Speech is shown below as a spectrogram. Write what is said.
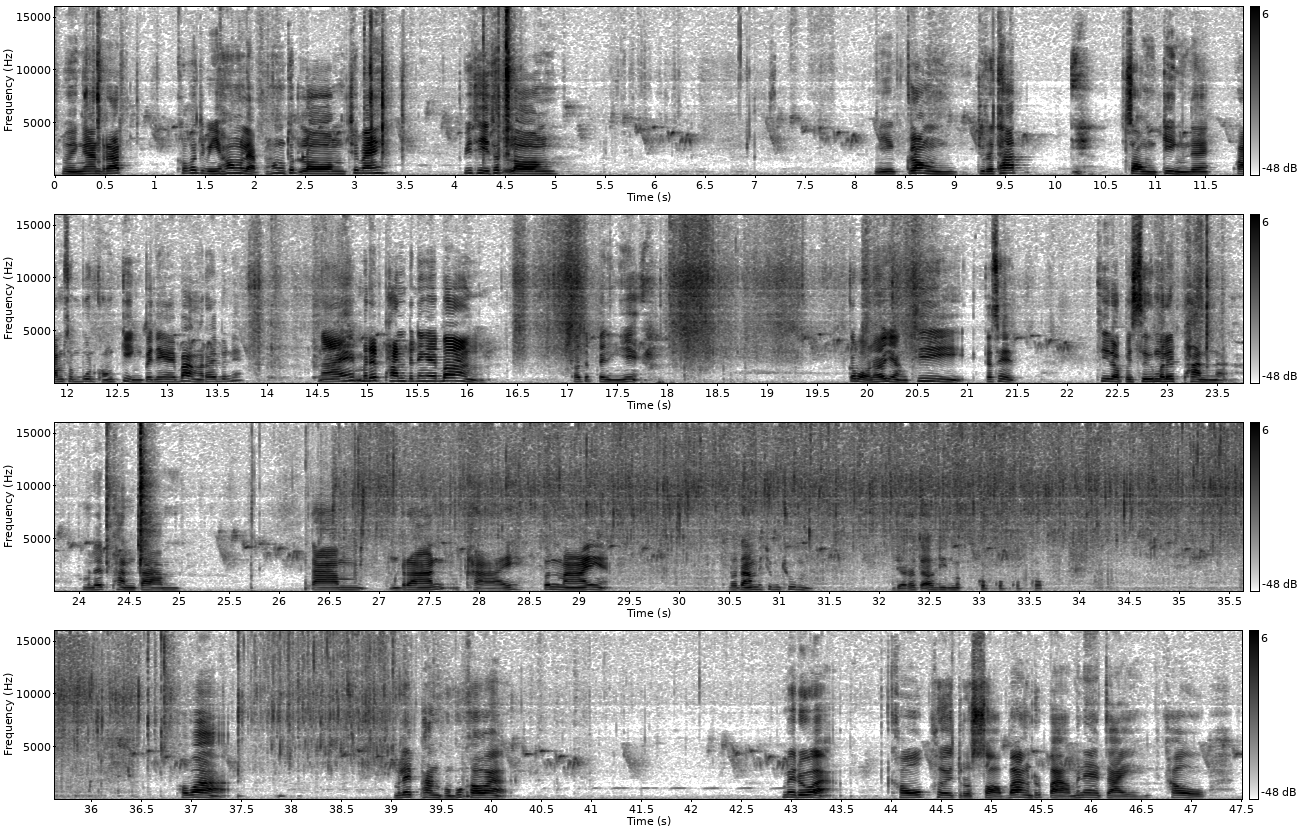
หน่วยงานรัฐเขาก็จะมีห้องแลบห้องทดลองใช่ไหมวิธีทดลอง มีกล้องจุลทรรศน์ส่องกิ่งเลยความสมบูรณ์ของกิ่งเป็นยังไงบ้างอะไรแบบนี้ไหนเมล็ดพันธุ์เป็นยังไงบ้างเขาจะเป็นอย่างนี้ ก็บอกแล้วอย่างที่เกษตรที่เราไปซื้อเมล็ดพันธุ์น่ะ เมล็ดพันธุ์ตาม ตามร้านขายต้นไม้อะเราน้ำให้ชุ่มๆ เดี๋ยวเราจะเอาดินมากบกบกบกเพราะว่า เมล็ดพันธุ์ของพวกเขาอะไม่รู้อะเขาเคยตรวจสอบบ้างหรือเปล่าไม่แน่ใจ เข้า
